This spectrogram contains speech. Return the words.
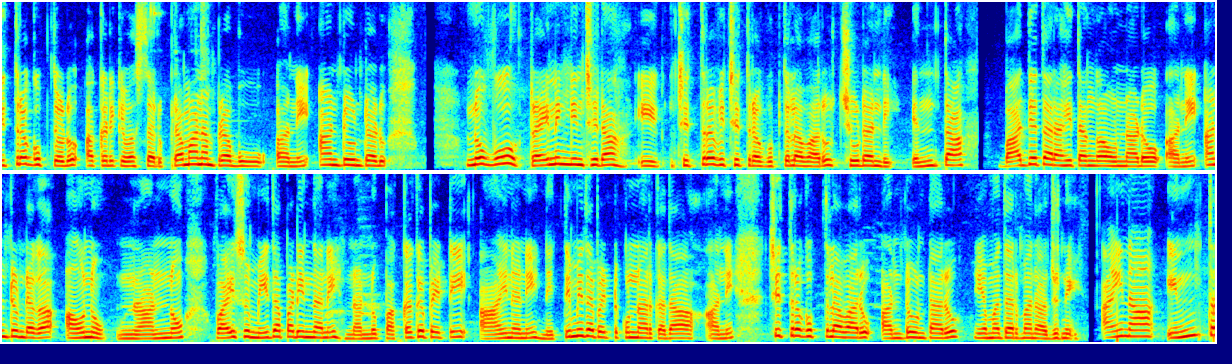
చిత్రగుప్తుడు అక్కడికి వస్తారు. ప్రమాణం ప్రభు అని అంటూ ఉంటాడు. నువ్వు ట్రైనింగ్ ఇచ్చిన ఈ చిత్ర విచిత్ర గుప్తుల వారు చూడండి ఎంత బాధ్యత రహితంగా ఉన్నాడో అని అంటుండగా అవును నన్ను వయసు మీద పడిందని నన్ను పక్కకు పెట్టి ఆయనని నెత్తి మీద పెట్టుకున్నారు కదా అని చిత్రగుప్తుల వారు అంటూ ఉంటారు యమధర్మరాజుని. అయినా ఇంత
